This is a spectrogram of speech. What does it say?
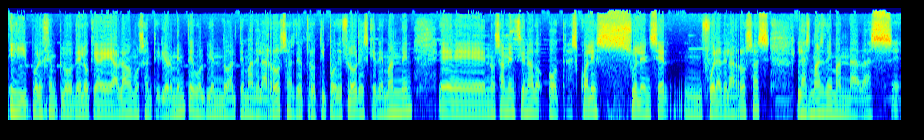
Y, por ejemplo, de lo que hablábamos anteriormente, volviendo al tema de las rosas, de otro tipo de flores que demanden, eh, nos ha mencionado otras. ¿Cuáles suelen ser, mm, fuera de las rosas, las más demandadas? Eh,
